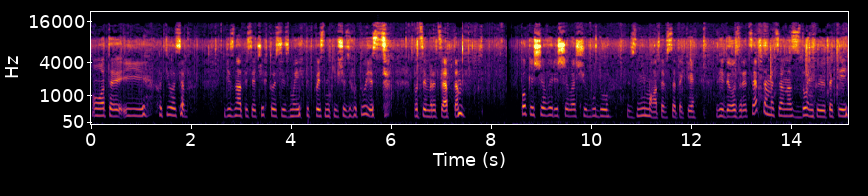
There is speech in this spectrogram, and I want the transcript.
От, е, і хотілося б дізнатися, чи хтось із моїх підписників щось готує по цим рецептам. Поки що вирішила, що буду знімати все-таки відео з рецептами. Це в нас з донькою такий,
